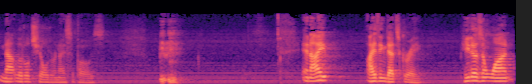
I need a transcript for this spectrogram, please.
Not little children, I suppose. and I, I think that's great. He doesn't want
